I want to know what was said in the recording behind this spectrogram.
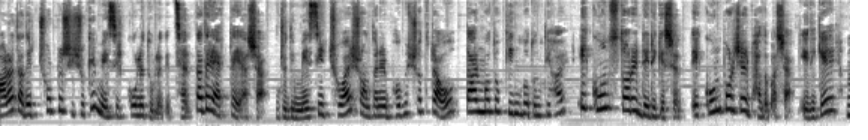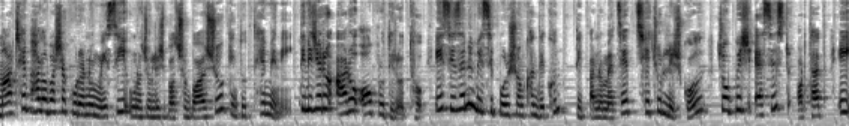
মারা তাদের ছোট্ট শিশুকে মেসির কোলে তুলে দিচ্ছেন। তাদের একটাই আশা, যদি মেসির ছোঁয়ায় সন্তানের ভবিষ্যৎটাও তার মতো কিংবদন্তি হয় এই কোন স্তরের ডেডিকেশন এই কোন পর্যায়ের ভালোবাসা? এদিকে মাঠে ভালোবাসা কুরানো মেসি উনচল্লিশ বছর বয়সও কিন্তু থেমে নেই। তিনি যেন আরও অপ্রতিরোধ। এই সিজনে মেসি পরিসংখ্যান দেখুন, তিপ্পান্ন ম্যাচে ছেচল্লিশ গোল, চব্বিশ অ্যাসিস্ট অর্থাৎ এই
